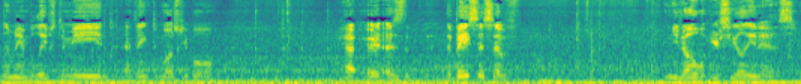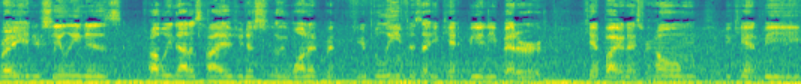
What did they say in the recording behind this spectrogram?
limiting beliefs to me, and I think to most people, is the basis of you know what your ceiling is, right? And your ceiling is probably not as high as you necessarily want it, but your belief is that you can't be any better, you can't buy a nicer home, you can't be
